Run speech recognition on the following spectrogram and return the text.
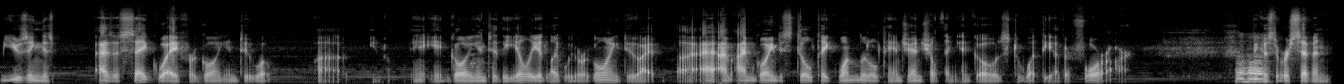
using this as a segue for going into what uh, going into the Iliad like we were going to, I, I I'm going to still take one little tangential thing and go as to what the other four are, uh-huh. because there were seven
